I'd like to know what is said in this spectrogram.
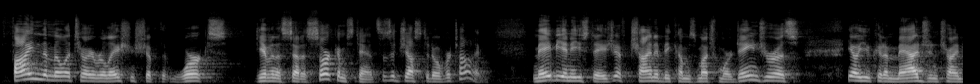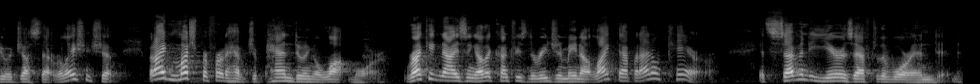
find the military relationship that works given a set of circumstances adjusted over time. Maybe in East Asia, if China becomes much more dangerous, you know, you could imagine trying to adjust that relationship. But I'd much prefer to have Japan doing a lot more. Recognizing other countries in the region may not like that, but I don't care. It's 70 years after the war ended.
